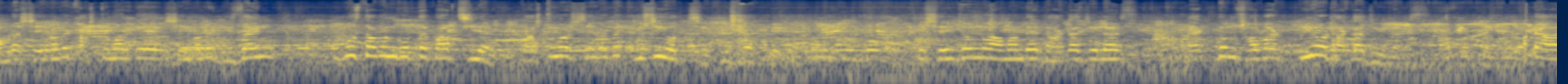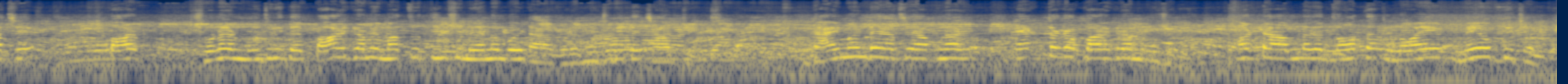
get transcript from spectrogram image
আমরা সেইভাবে কাস্টমারকে সেইভাবে ডিজাইন উপস্থাপন করতে পারছি আর কাস্টমার সেইভাবে খুশি হচ্ছে ফিডব্যাক পেয়ে। তো সেই জন্য আমাদের ঢাকা জুয়েলার্স একদম সবার প্রিয় ঢাকা জুয়েলার্স আছে, পার সোনার মজুরিতে পার গ্রামে মাত্র তিনশো নিরানব্বই টাকা করে মজুরিতে ছাড় চলছে। ডায়মন্ডে আছে আপনার এক টাকা পার গ্রাম মজুরি। ঘরটা আপনাদের ন নয় মে অবধি চলবে।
